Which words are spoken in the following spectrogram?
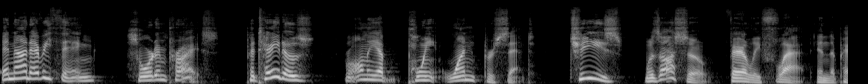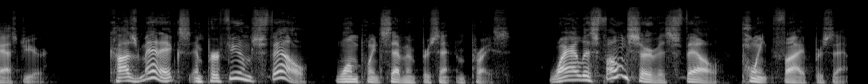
And not everything soared in price. Potatoes were only up 0.1%. Cheese was also fairly flat in the past year. Cosmetics and perfumes fell 1.7% in price. Wireless phone service fell 0.5%.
